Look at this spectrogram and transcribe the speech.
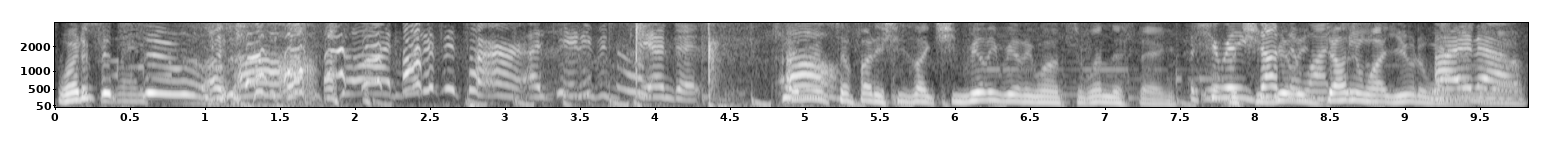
What if it's Sue? Oh, God. What if it's her? I can't even stand it. Kendra is oh. so funny. She's like, she really, really wants to win this thing, but she really doesn't really want doesn't me. want you to win. I know.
